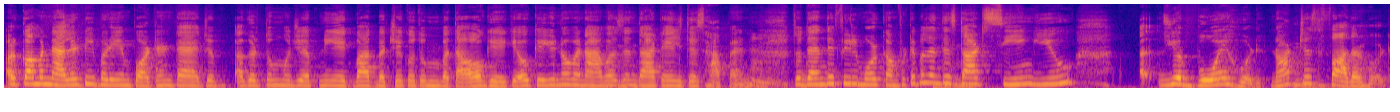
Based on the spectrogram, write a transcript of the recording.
اور کامنالٹی بڑی امپورٹنٹ ہے۔ جب اگر تم مجھے اپنی ایک بات بچے کو تم بتاؤ گے کہ okay you know when I was in that age this happen تو then they feel more comfortable and they start seeing you your boyhood not just fatherhood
